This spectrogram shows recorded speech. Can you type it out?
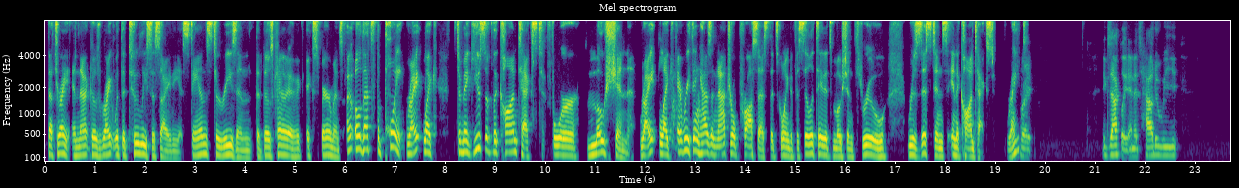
That's right. And that goes right with the Thule Society. It stands to reason that those kind of experiments, oh, oh, that's the point, right? Like to make use of the context for motion, right? Like everything has a natural process that's going to facilitate its motion through resistance in a context, right? Right. Exactly. And it's how do we,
